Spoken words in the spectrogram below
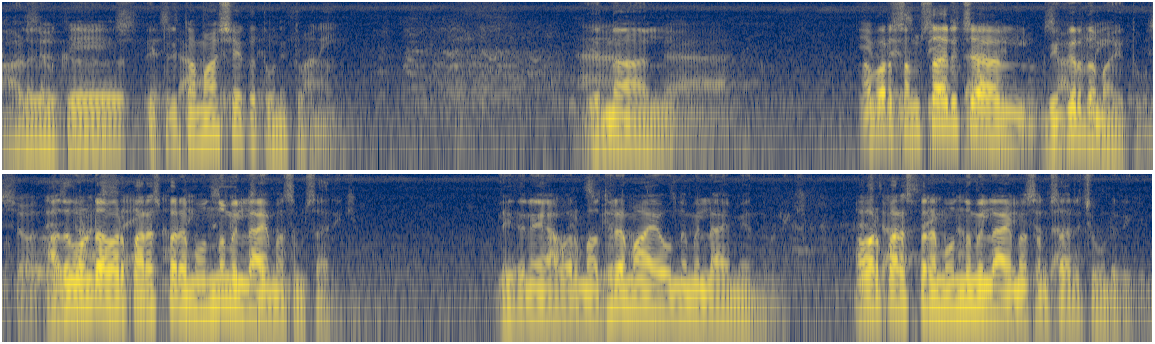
ആളുകൾക്ക് ഇത്തിരി തമാശയൊക്കെ തോന്നിത്തുവാണി എന്നാൽ അവർ സംസാരിച്ചാൽ വികൃതമായി തോന്നും. അതുകൊണ്ട് അവർ പരസ്പരം ഒന്നുമില്ലായ്മ സംസാരിക്കും. ഇതിനെ അവർ മധുരമായ ഒന്നുമില്ലായ്മ എന്ന് വിളിക്കും. അവർ പരസ്പരം ഒന്നുമില്ലായ്മ സംസാരിച്ചുകൊണ്ടിരിക്കും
